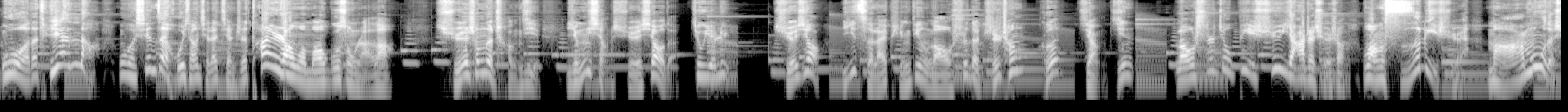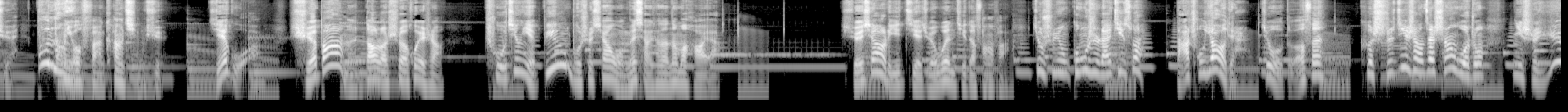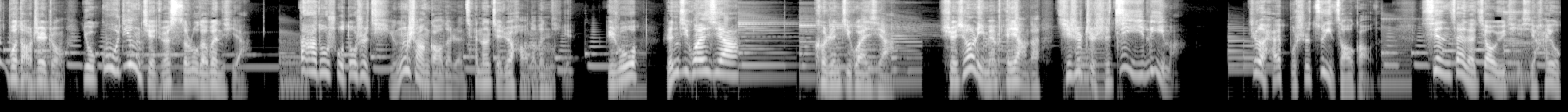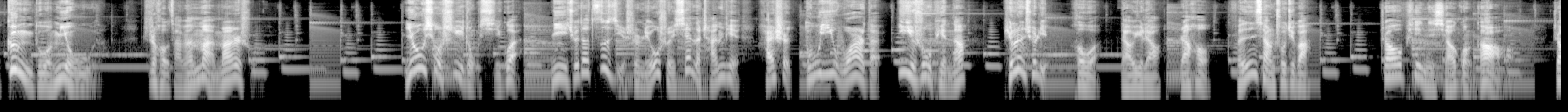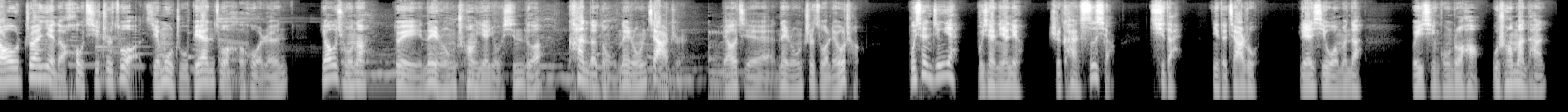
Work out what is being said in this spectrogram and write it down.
我的天哪！我现在回想起来，简直太让我毛骨悚然了。学生的成绩影响学校的就业率。学校以此来评定老师的职称和奖金，老师就必须压着学生往死里学，麻木的学，不能有反抗情绪。结果，学霸们到了社会上，处境也并不是像我们想象的那么好呀。学校里解决问题的方法就是用公式来计算，答出要点就得分。可实际上，在生活中你是遇不到这种有固定解决思路的问题啊。大多数都是情商高的人才能解决好的问题，比如人际关系啊。可人际关系啊，学校里面培养的其实只是记忆力嘛。这还不是最糟糕的，现在的教育体系还有更多谬误的，之后咱们慢慢说。优秀是一种习惯，你觉得自己是流水线的产品，还是独一无二的艺术品呢？评论区里和我聊一聊，然后分享出去吧。招聘小广告。招专业的后期制作、节目主编做合伙人，要求呢对内容创业有心得，看得懂内容价值，了解内容制作流程，不限经验，不限年龄，只看思想。期待你的加入，联系我们的微信公众号“无双漫谈”。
